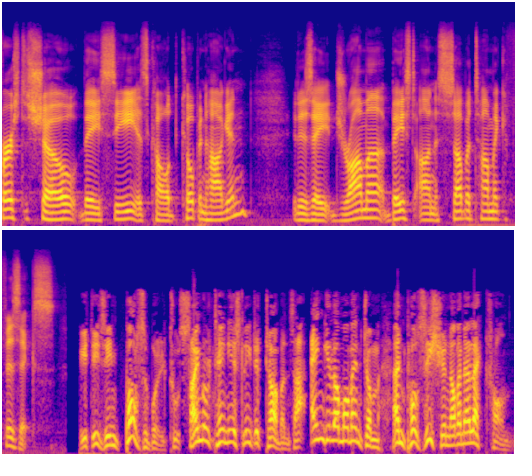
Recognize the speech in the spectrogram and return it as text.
first show they see is called Copenhagen. It is a drama based on subatomic physics. It is impossible to simultaneously determine the angular momentum and position of an electron.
